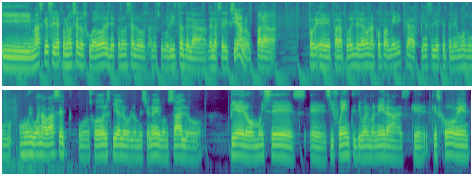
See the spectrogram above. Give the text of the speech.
Y más que eso ya conoce a los jugadores, ya conoce a los, a los futbolistas de la, de la selección. Para, eh, para poder llegar a una Copa América, pienso yo que tenemos una muy buena base con los jugadores que ya lo, lo mencioné, Gonzalo, Piero, Moisés, eh, Cifuentes de igual manera, que, que es joven.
